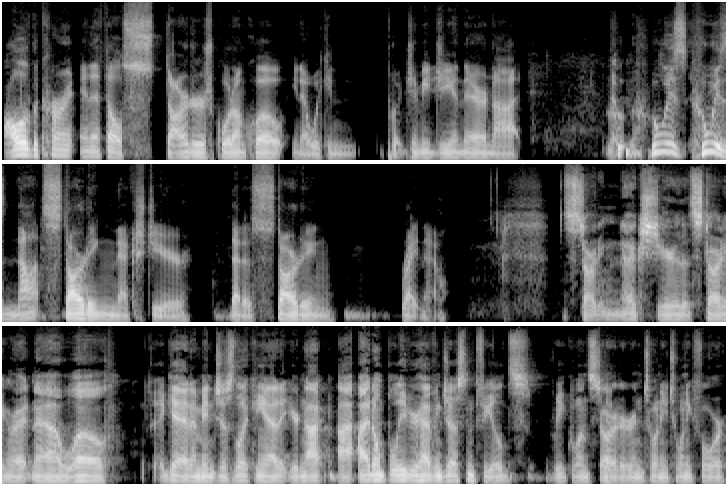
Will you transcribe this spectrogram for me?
all of the current NFL starters quote unquote you know we can put Jimmy G in there or not. Who, who is who is not starting next year that is starting right now starting next year that's starting right now. Well, again, I mean, just looking at it, you're not, I, I, don't believe you're having Justin Fields, week one starter in 2024.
